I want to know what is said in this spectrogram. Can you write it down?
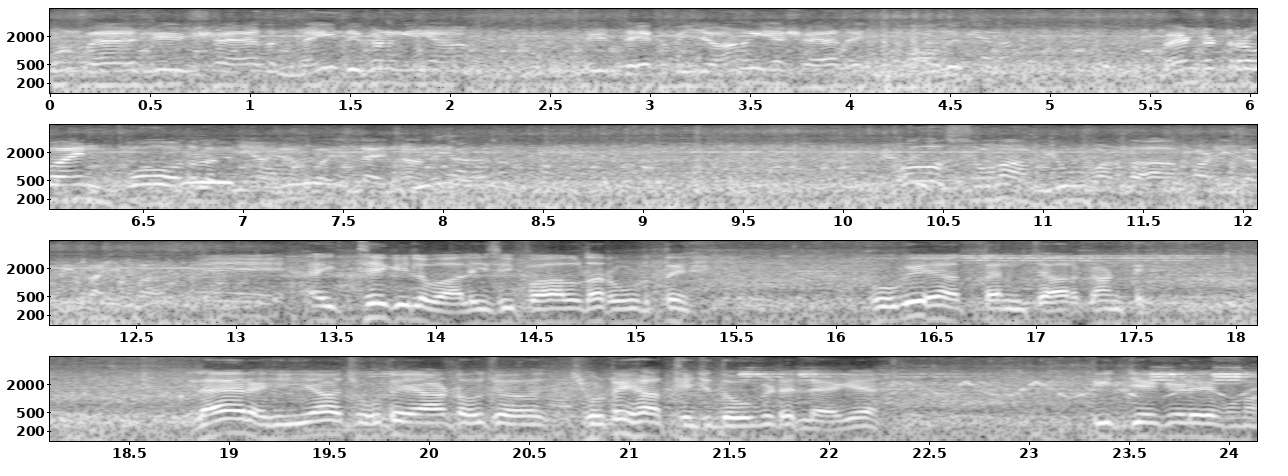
ਹੁਣ ਵੈਸੇ ਸ਼ਾਇਦ ਨਹੀਂ ਦਿਖਣਗੀਆਂ ਤੇ ਦਿਖ ਵੀ ਜਾਣਗੀਆਂ, ਸ਼ਾਇਦ ਇੱਥੋਂ ਆਹ ਦੇਖੋ। ਵਿੰਡ ਟਰਬਾਈਨ ਬਹੁਤ ਲੱਗੀਆਂ ਹੋਈਆਂ ਬਾਈ ਲਾਈਨਾਂ ਦੇ ਬਹੁਤ ਸੋਹਣਾ ਵਿਊ ਬਣਦਾ ਪਹਾੜੀ ਦਾ ਵੀ ਬਾਈਪਾਸ ਇੱਥੇ ਕੀ ਲਵਾ ਲਈ ਸੀ ਪਾਲ ਦਾ ਰੋਡ ਤੇ? ਹੋ ਗਏ ਆ 3-4 ਘੰਟੇ। ਲੈ ਰਹੀ ਆ ਛੋਟੇ ਆਟੋ 'ਚ, ਛੋਟੇ ਹਾਥੀ 'ਚ ਦੋ ਗੇੜੇ ਲੈ ਗਿਆ। ਤੀਜੇ ਗੇੜੇ ਹੁਣ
